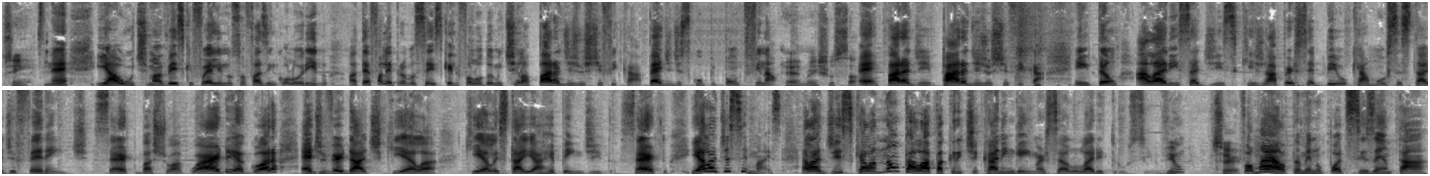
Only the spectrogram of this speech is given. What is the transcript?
Sim. né? E a última vez que foi ali no sofazinho colorido, até falei pra vocês que ele falou: Domitila, para de justificar. Pede desculpa e ponto final. É, não enche o saco. É, para de, para de justificar. Então, a Larissa disse que já percebeu que a moça está diferente, certo? Baixou a guarda e agora é de verdade que ela que ela está aí arrependida, certo? E ela disse mais. Ela disse que ela não tá lá pra criticar ninguém, Marcelo. Laritrucci, viu? Certo. Falou, mas ela também não pode se isentar.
